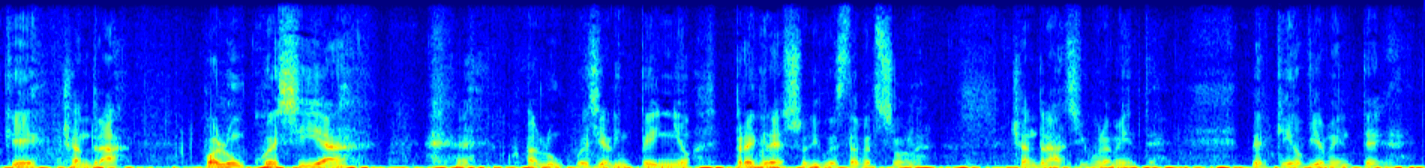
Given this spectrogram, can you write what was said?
che ci andrà qualunque sia qualunque sia l'impegno pregresso di questa persona. Ci andrà sicuramente, perché ovviamente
